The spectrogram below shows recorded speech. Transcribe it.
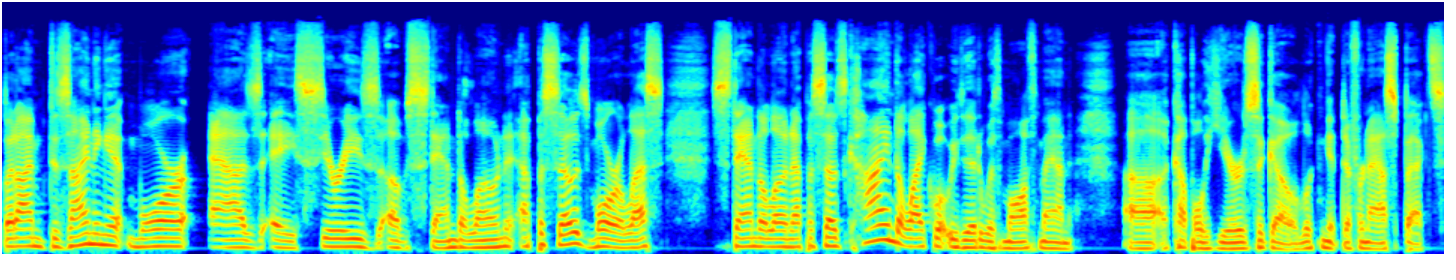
but I'm designing it more as a series of standalone episodes, more or less standalone episodes, kind of like what we did with Mothman uh, a couple years ago, looking at different aspects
